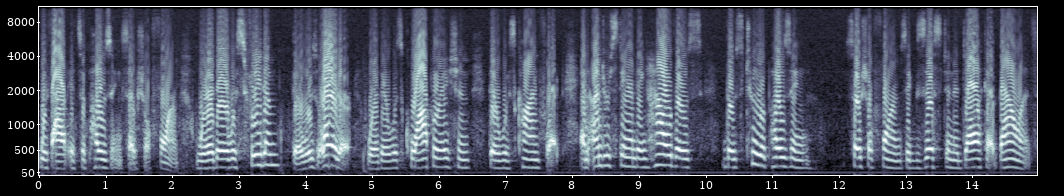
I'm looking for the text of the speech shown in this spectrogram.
without its opposing social form. Where there was freedom, there was order. Where there was cooperation, there was conflict. And understanding how those, those two opposing social forms exist in a delicate balance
